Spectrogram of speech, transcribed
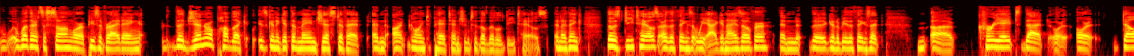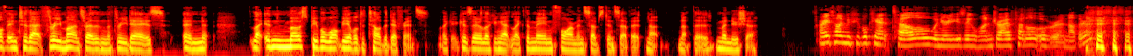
w- whether it's a song or a piece of writing the general public is going to get the main gist of it and aren't going to pay attention to the little details. And i think those details are the things that we agonize over and they're going to be the things that uh create that or or delve into that 3 months rather than the 3 days. And like and most people won't be able to tell the difference. Like because they're looking at like the main form and substance of it not not the minutia. Are you telling me people can't tell when you're using one drive pedal over another?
